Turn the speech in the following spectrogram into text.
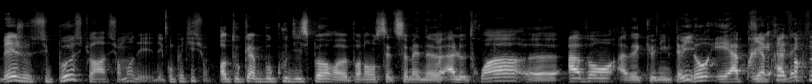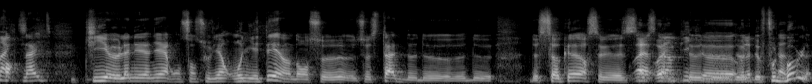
mais je suis suppose qu'il y aura sûrement des, des compétitions. En tout cas, beaucoup d'e-sport euh, pendant cette semaine euh, à l'E3, euh, avant avec Nintendo et après, Et après avec Fortnite, Fortnite. qui euh, l'année dernière, on s'en souvient, on y était hein, dans ce, ce stade de, de, de- de soccer, ce, ce Ouais, stade olympique, de, de- de- de olympique. football.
